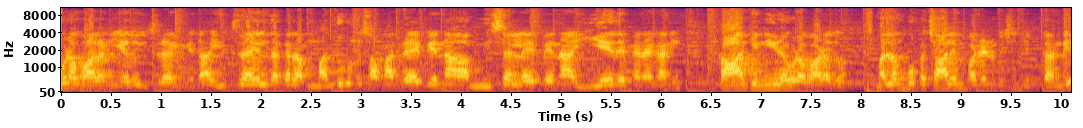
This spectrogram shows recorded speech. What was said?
కూడా వాళ్ళని ఏదో ఇజ్రాయెల్ మీద ఇజ్రాయెల్ దగ్గర మందుగుండు సామాగ్రి అయిపోయినా మిసైల్ అయిపోయినా ఏదేమైనా కానీ కాకి నీడ కూడా వాడదు. మళ్ళీ ఇంకొక చాలా ఇంపార్టెంట్ విషయం చెప్తా అండి.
